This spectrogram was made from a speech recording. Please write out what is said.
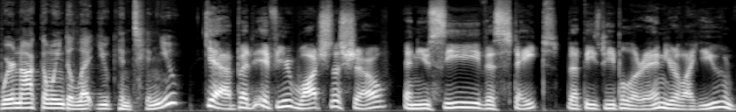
we're not going to let you continue. Yeah, but if you watch the show and you see the state that these people are in, you're like, you,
